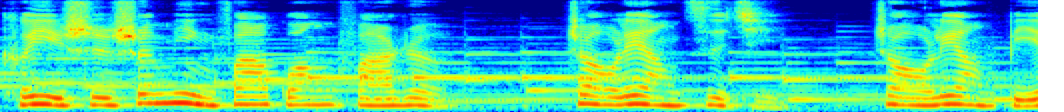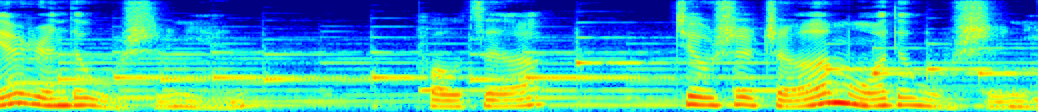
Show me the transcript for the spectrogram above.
可以是生命发光发热，照亮自己。照亮别人的五十年，否则就是折磨的五十年。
